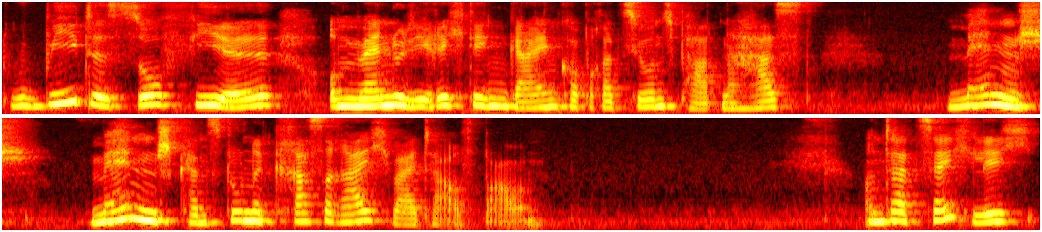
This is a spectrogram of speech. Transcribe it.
Du bietest so viel und wenn du die richtigen geilen Kooperationspartner hast, Mensch, Mensch, kannst du eine krasse Reichweite aufbauen. Und tatsächlich,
